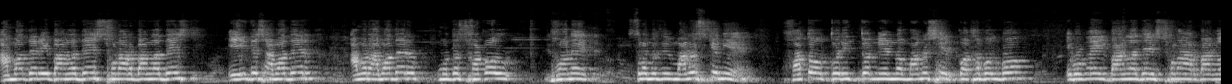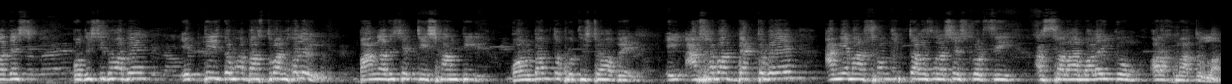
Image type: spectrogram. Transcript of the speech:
আমাদের এই বাংলাদেশ, সোনার বাংলাদেশ, এই দেশ আমাদের, আমরা আমাদের মতো সকল ধরনের শ্রমজীবী মানুষকে নিয়ে হত দরিদ্র নিম্ন মানুষের কথা বলব এবং এই বাংলাদেশ, সোনার বাংলাদেশ প্রতিষ্ঠিত হবে। একত্রিশ দফা বাস্তবায়ন হলেই বাংলাদেশে একটি শান্তির গণতন্ত্র প্রতিষ্ঠা হবে। এই আশাবাদ ব্যক্ত করে আমি আমার সংক্ষিপ্ত আলোচনা শেষ করছি। আসসালামু আলাইকুম আ রহমাতুল্লাহ।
